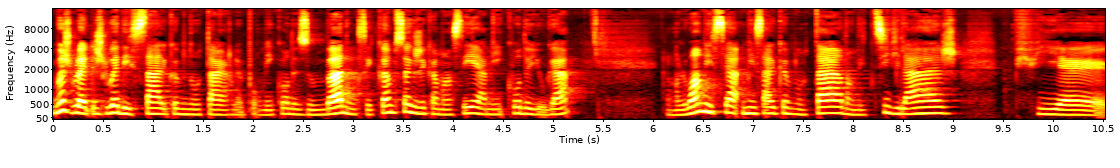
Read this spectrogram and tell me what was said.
Moi, je louais, je louais, des salles communautaires là, pour mes cours de Zumba. Donc, c'est comme ça que j'ai commencé à mes cours de yoga, en louant mes, salles communautaires dans des petits villages. Puis, euh,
